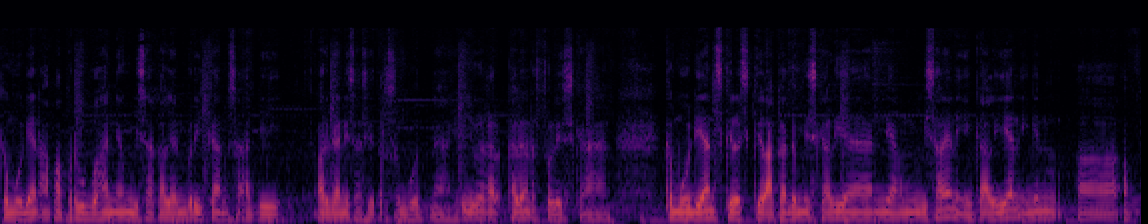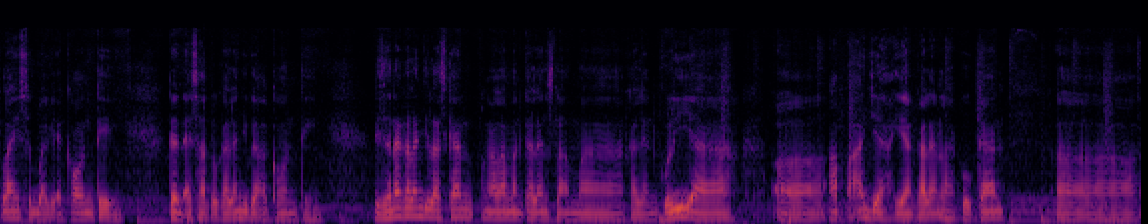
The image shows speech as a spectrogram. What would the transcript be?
Kemudian apa perubahan yang bisa kalian berikan saat di organisasi tersebut. Nah, itu juga kalian harus tuliskan. Kemudian skill-skill akademis kalian yang misalnya nih kalian ingin uh, apply sebagai accounting dan S1 kalian juga accounting di sana kalian jelaskan pengalaman kalian selama kalian kuliah, uh, apa aja yang kalian lakukan, kegiatan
